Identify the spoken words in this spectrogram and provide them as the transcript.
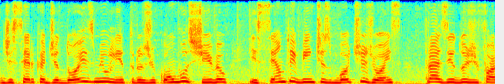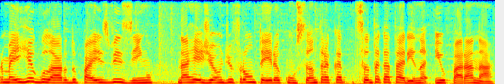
de cerca de 2 mil litros de combustível e 120 botijões trazidos de forma irregular do país vizinho na região de fronteira com Santa, Santa Catarina e o Paraná.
